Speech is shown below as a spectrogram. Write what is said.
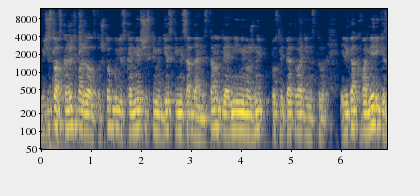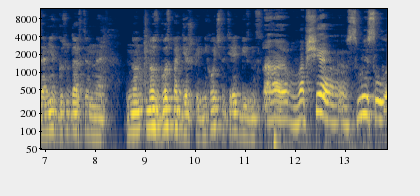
Вячеслав, скажите, пожалуйста, что будет с коммерческими детскими садами? Станут ли они не нужны после 5-11? Или как в Америке заменят государственное, но, но с господдержкой? Не хочется терять бизнес. А, вообще смысл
